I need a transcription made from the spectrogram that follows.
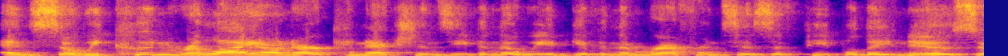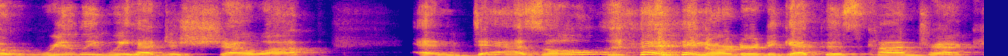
And so we couldn't rely on our connections, even though we had given them references of people they knew. So really, we had to show up and dazzle in order to get this contract.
